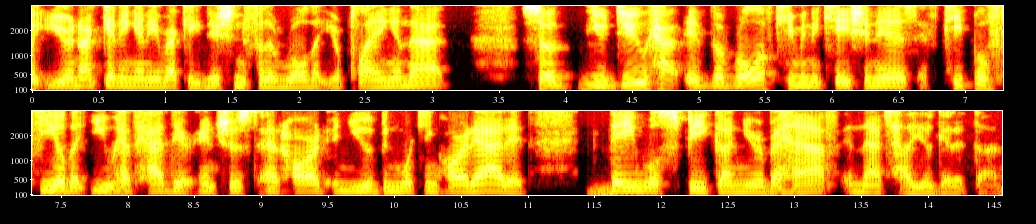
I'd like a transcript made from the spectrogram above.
but you're not getting any recognition for the role that you're playing in that. So you do have the role of communication is if people feel that you have had their interest at heart and you have been working hard at it they will speak on your behalf and that's how you'll get it done.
